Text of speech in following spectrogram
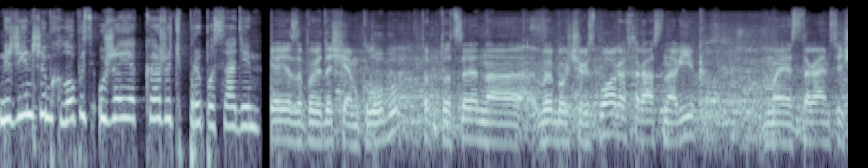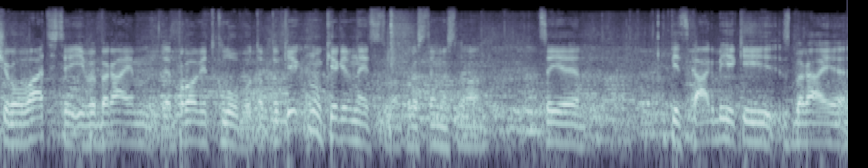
Між іншим, хлопець уже, як кажуть, при посаді. Я є заповідачем клубу, тобто це на виборчих зборах раз на рік. Ми стараємося чергуватися і вибираємо провід клубу, тобто ну, керівництво, простими словами. Це є підскарбі, який збирає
